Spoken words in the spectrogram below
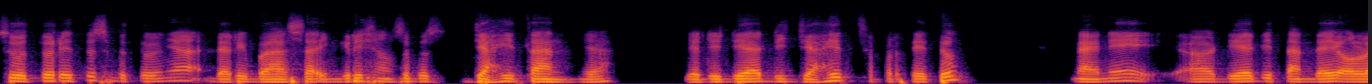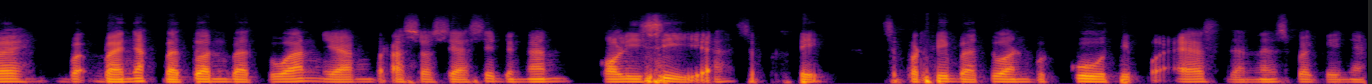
Sutur itu sebetulnya dari bahasa Inggris yang disebut jahitan ya. Jadi dia dijahit seperti itu. Nah, ini uh, dia ditandai oleh banyak batuan-batuan yang berasosiasi dengan kolisi ya, seperti seperti batuan beku tipe S dan lain sebagainya.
